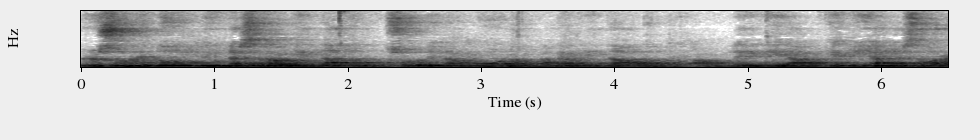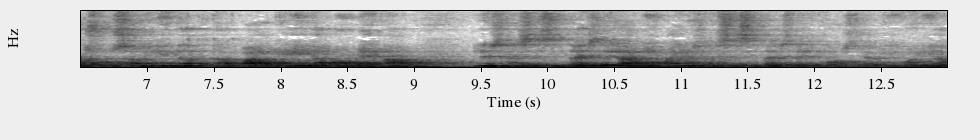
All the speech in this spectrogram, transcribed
Però sobretot diu la seva veritat sobre l'amor la veritat, amb la idea que veia la seva responsabilitat cap al que ell anomena les necessitats de l'ànima i les necessitats del cos. I aquí volia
